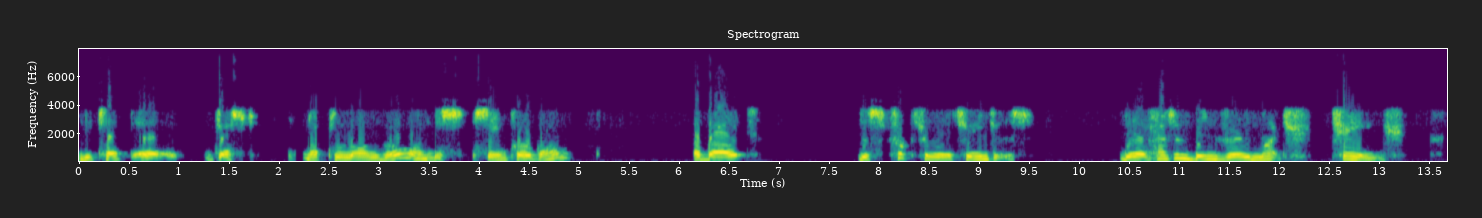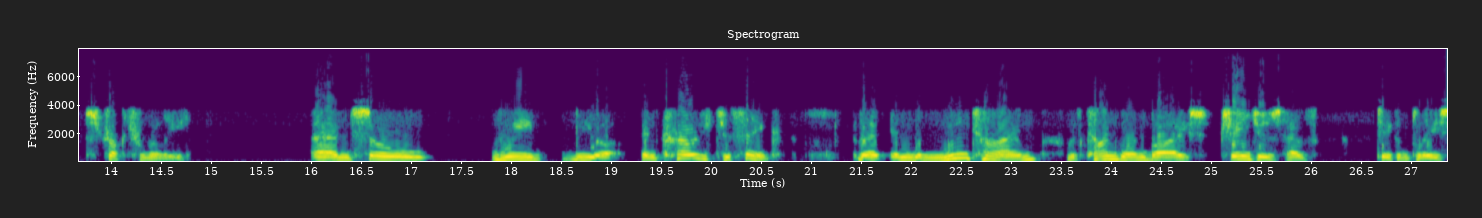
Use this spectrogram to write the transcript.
we talked uh, just not too long ago on this same program about the structural changes. There hasn't been very much change structurally. And so we, we are encouraged to think that in the meantime, with time going by, changes have taken place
